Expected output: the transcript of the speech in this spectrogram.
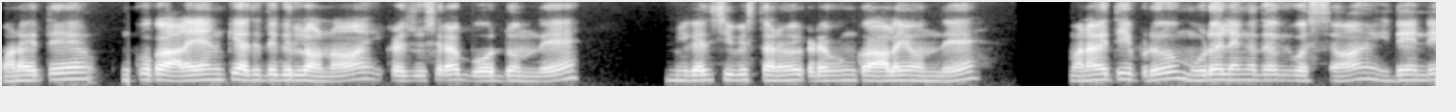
మనమైతే ఇంకొక ఆలయానికి అతి దగ్గరలో ఉన్నాం. ఇక్కడ చూసారా బోర్డు ఉంది. మీకైతే చూపిస్తాను. ఇక్కడ ఇంకో ఆలయం ఉంది. మనమైతే ఇప్పుడు మూడో లింగం దగ్గరికి వస్తాం. ఇదే అండి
